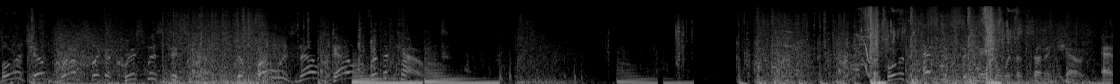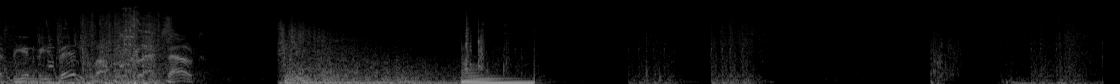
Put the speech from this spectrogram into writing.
bullet show drops like a Christmas disco. The foe is now down for the count. The bullet exits the table with a sudden shout, as the enemy then promptly blacks out.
